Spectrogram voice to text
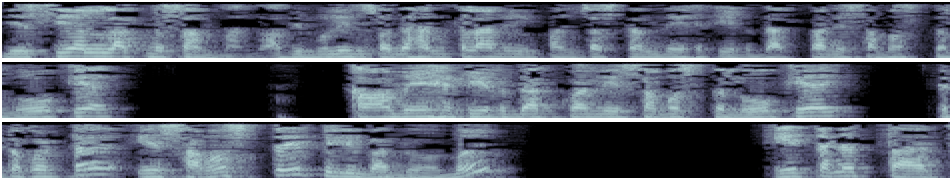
මේ සියල්ලක්ම සම්බන්ධව. අපි මුලින් සඳහන් කළා මේ පංචස්කන්ධය හැටියට දක්වන්නේ සමස්ත ලෝකය. කාමයේ හැටියට දක්වන්නේ සමස්ත ලෝකයයි. එතකොට ඒ සමස්තය පිළිබඳවම ඒතනත්තාට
